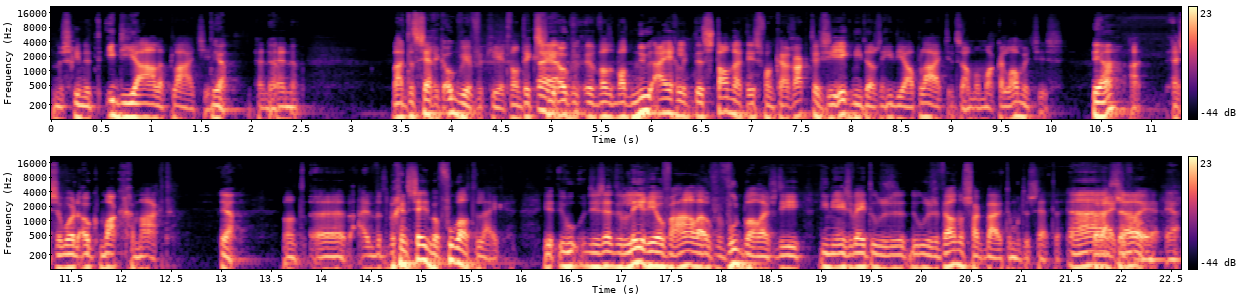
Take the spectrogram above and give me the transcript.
misschien het ideale plaatje. Ja. En, Ja, en. Maar dat zeg ik ook weer verkeerd. Want ik Nou zie ja. ook... eh, Wat, wat nu eigenlijk de standaard is van karakter... zie ik niet als een ideaal plaatje. Het is allemaal makkelammetjes. Ja? Ah, En ze worden ook mak gemaakt. Ja. Want eh, het begint steeds meer voetbal te lijken. Er zijn legio verhalen over voetballers die, die niet eens weten hoe ze, hoe ze vuilniszak buiten moeten zetten. Ah, zo, ja. ja,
